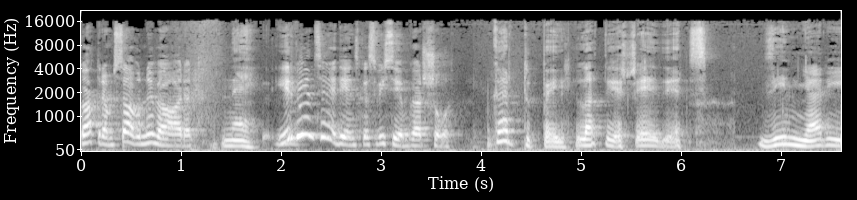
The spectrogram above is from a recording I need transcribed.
Katram savu nevārat. Nē. Ir viens ēdiens, kas visiem garšo. Kartupeļi, latviešu ēdiens. Zimņa arī.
